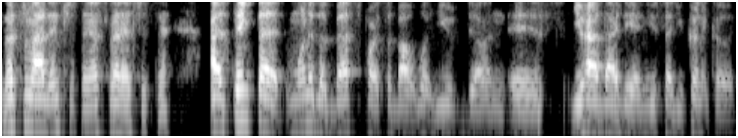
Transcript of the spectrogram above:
That's mad interesting. That's mad interesting. I think that one of the best parts about what you've done is you had the idea and you said you couldn't code.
